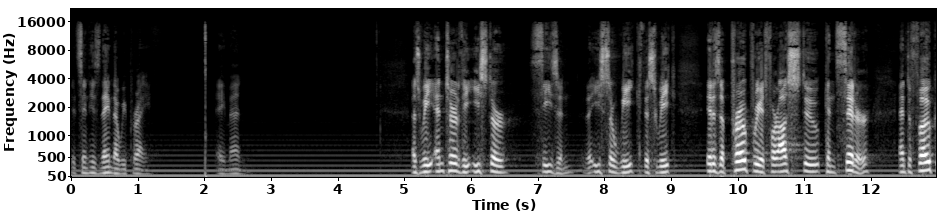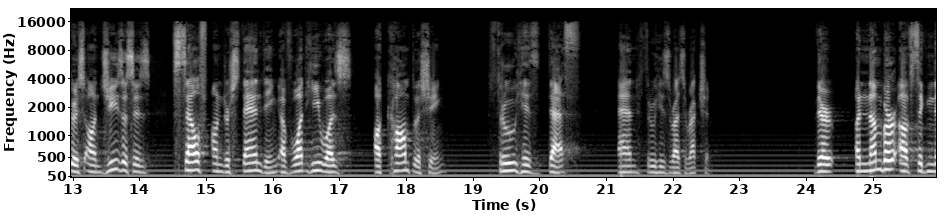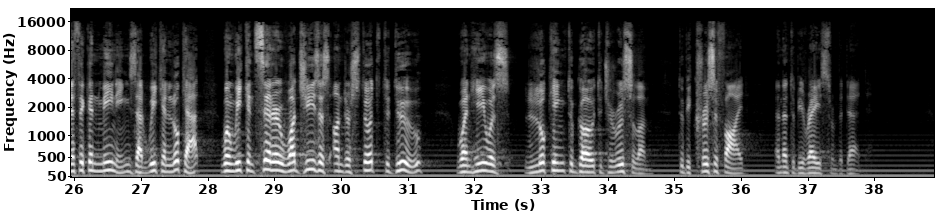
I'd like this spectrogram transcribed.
It's in His name that we pray. Amen. As we enter the Easter season, the Easter week this week, it is appropriate for us to consider and to focus on Jesus' self understanding of what he was accomplishing through his death and through his resurrection. There a number of significant meanings that we can look at when we consider what Jesus understood to do when he was looking to go to Jerusalem to be crucified and then to be raised from the dead.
